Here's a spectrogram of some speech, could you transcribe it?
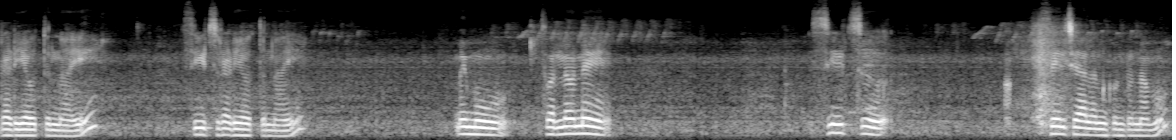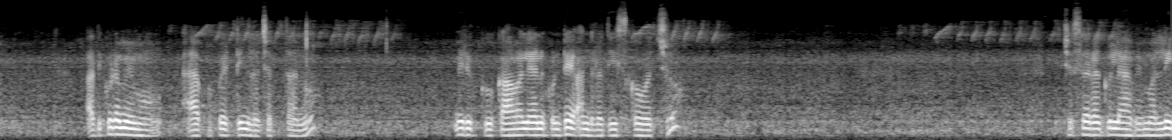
రెడీ అవుతున్నాయి. సీడ్స్ రెడీ అవుతున్నాయి. మేము త్వరలోనే సీడ్స్ సేల్ చేయాలనుకుంటున్నాము. అది కూడా మేము యాప్ పెట్టి ఇందులో చెప్తాను. మీరు కావాలి అనుకుంటే అందులో తీసుకోవచ్చు. చూసారా గులాబీ మళ్ళీ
